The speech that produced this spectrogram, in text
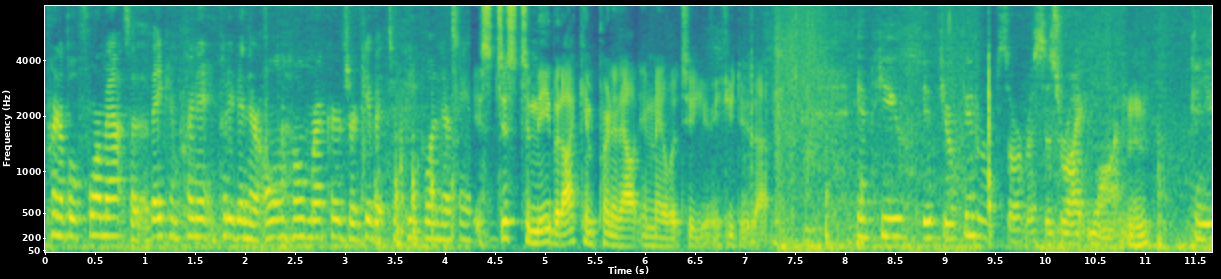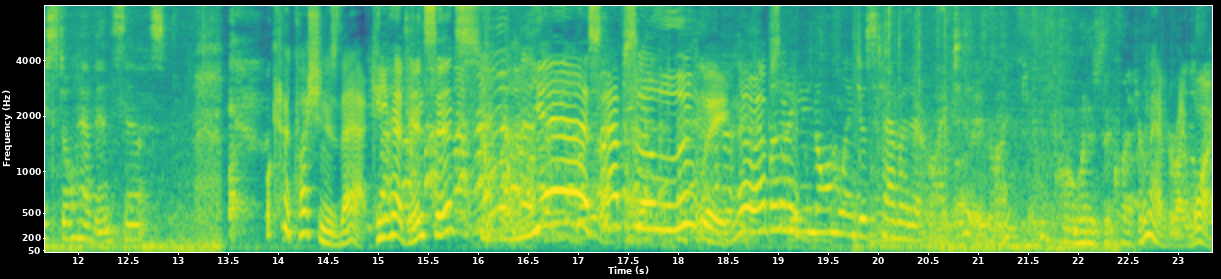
printable format so that they can print it and put it in their own home records or give it to people in their family? It's just to me, but I can print it out and mail it to you if you do that. If you, if your funeral service is Rite one, Mm-hmm. can you still have incense? What kind of question is that? Can you have incense? yes, absolutely. No, absolutely. But absolutely. you normally just have it at Rite two, right? What is the question? I question? don't have it at Rite one.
